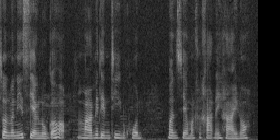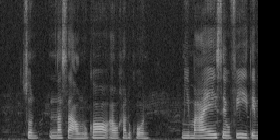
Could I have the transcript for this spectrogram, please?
ส่วนวันนี้เสียงหนูก็มาไม่เต็มที่ทุกคน เหมือนเสียงมันขาดๆหายเนาะส่วนน้าสาวหนูก็เอาค่ะทุกคน มีไม้เซลฟี่เต็ม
